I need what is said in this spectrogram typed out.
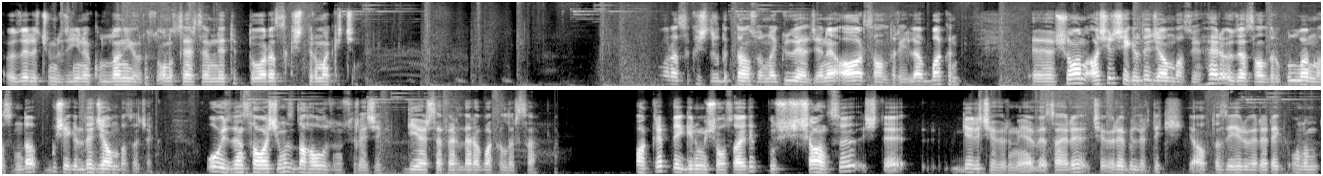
Özel üçümüzü yine kullanıyoruz. Onu sersemletip duvara sıkıştırmak için. Duvara sıkıştırdıktan sonra güzelce ne ağır saldırıyla bakın ee, şu an aşırı şekilde can basıyor. Her özel saldırı kullanmasında bu şekilde can basacak. O yüzden savaşımız daha uzun sürecek diğer seferlere bakılırsa. Akreple girmiş olsaydık bu şansı işte geri çevirmeye vesaire çevirebilirdik. Yahut da zehir vererek onun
